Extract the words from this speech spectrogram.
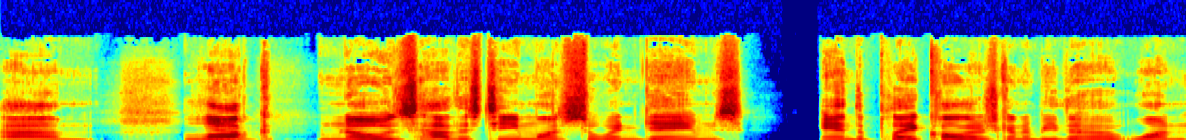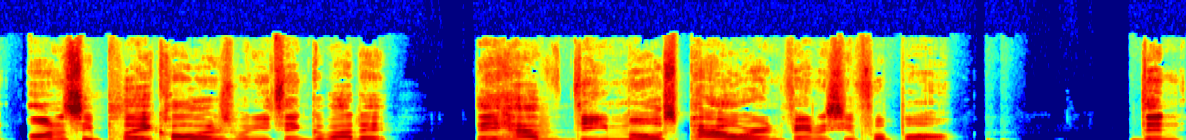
Um, Lock knows how this team wants to win games, and the play caller is going to be the one. Honestly, play callers, when you think about it, they have the most power in fantasy football than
